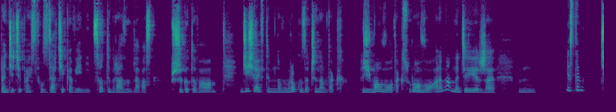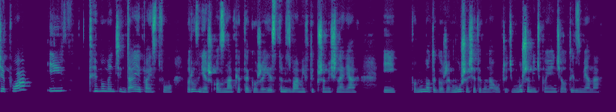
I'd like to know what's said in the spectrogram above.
będziecie Państwo zaciekawieni, co tym razem dla Was przygotowałam. Dzisiaj w tym nowym roku zaczynam tak zimowo, tak surowo, ale mam nadzieję, że mm, jestem ciepła i w tym momencie daję Państwu również oznakę tego, że jestem z Wami w tych przemyśleniach i pomimo tego, że muszę się tego nauczyć, muszę mieć pojęcie o tych zmianach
